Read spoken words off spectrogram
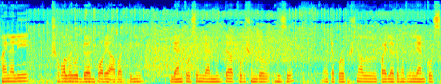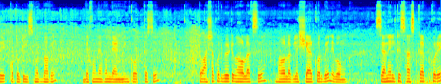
ফাইনালি সফলভাবে উড্ডয়ন পরে আবার তিনি। ল্যান্ড করছেন, ল্যান্ডিংটা খুব সুন্দর হয়েছে। একটা প্রফেশনাল পাইলটের মতো ল্যান্ড করছে কতটি স্মুথভাবে দেখুন এখন ল্যান্ডিং করতেছে। তো আশা করি ভিডিওটি ভালো লাগছে। ভালো লাগলে শেয়ার করবেন এবং চ্যানেলটি সাবস্ক্রাইব করে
